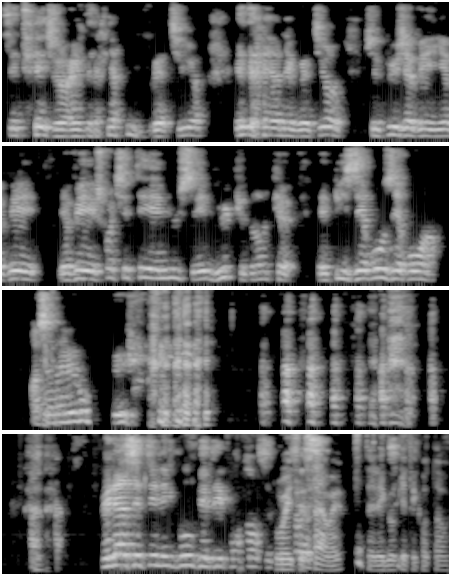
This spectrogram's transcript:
c'était, je rêve derrière une voiture et derrière les voitures, je sais plus, j'avais, il y avait, il y avait, je crois que c'était LUC, Luc, donc, et puis 001. Oh, ça m'avait beaucoup plu. Mais là, c'était l'ego qui était content. Oui, c'est ça, ouais. C'était l'ego qui était content.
